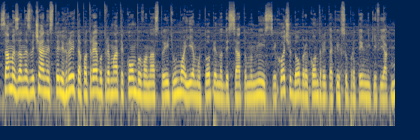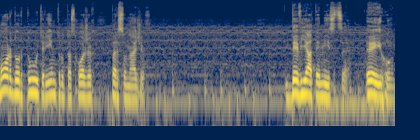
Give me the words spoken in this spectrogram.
Саме за незвичайний стиль гри та потребу тримати комби вона стоїть у моєму топі на 10-му місці. Хочу добре контрить таких супротивників, як Мордор, Туть, Рінтру та схожих персонажів. Дев'яте місце. Ейгон.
